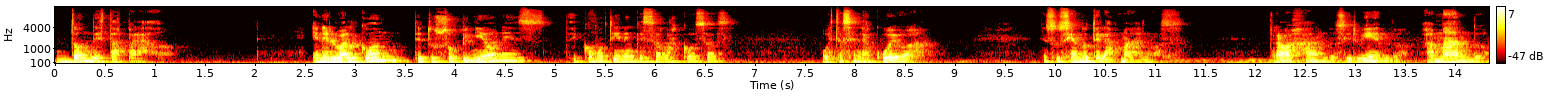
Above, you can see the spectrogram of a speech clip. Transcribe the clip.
¿dónde estás parado? ¿En el balcón de tus opiniones, de cómo tienen que ser las cosas? ¿O estás en la cueva, ensuciándote las manos, trabajando, sirviendo, amando?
